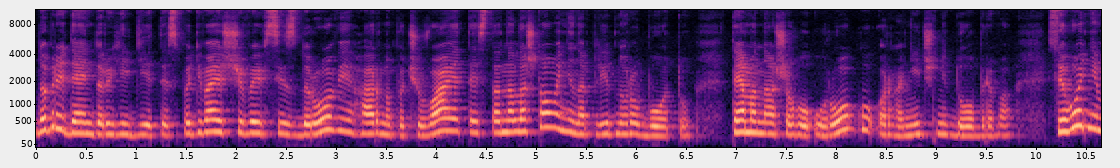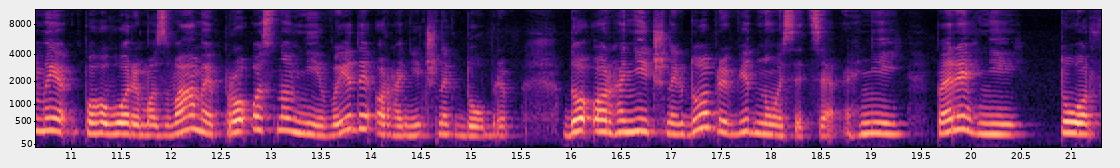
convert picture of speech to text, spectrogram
Добрий день, дорогі діти! Сподіваюсь, що ви всі здорові, гарно почуваєтесь та налаштовані на плідну роботу. Тема нашого уроку органічні добрива. Сьогодні ми поговоримо з вами про основні види органічних добрив. До органічних добрив відносяться гній, перегній, торф,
